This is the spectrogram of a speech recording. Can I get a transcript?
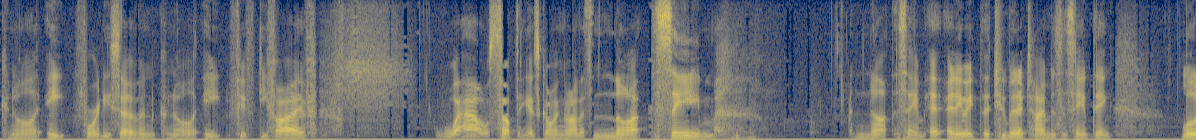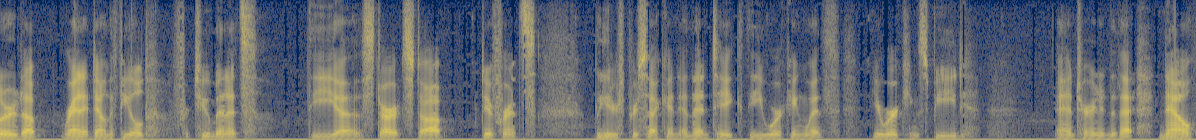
canola 847, canola 855 wow, something is going on. It's not the same. Not the same. Anyway, the two minute time is the same thing. Loaded it up, ran it down the field for two minutes. The uh, start, stop difference, liters per second, and then take the working with your working speed and turn it into that. Now,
